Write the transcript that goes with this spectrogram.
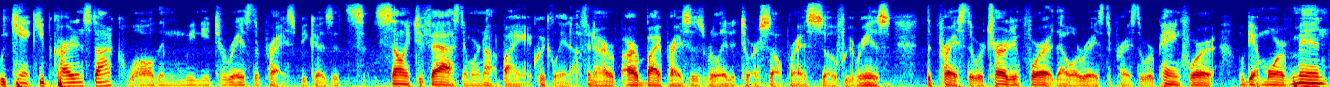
we can't keep a card in stock, well, then we need to raise the price because it's selling too fast and we're not buying it quickly enough. And our, our buy price is related to our sell price. So if we raise the price that we're charging for it, that will raise the price that we're paying for it. We'll get more of them in.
